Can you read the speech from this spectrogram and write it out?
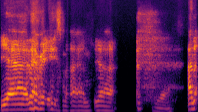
Yeah, there it is, man. Yeah, Yeah. And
